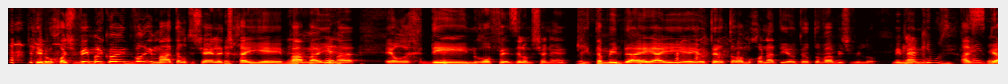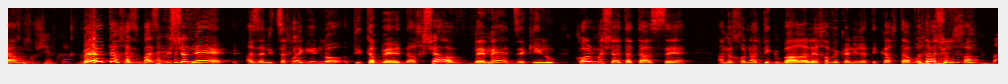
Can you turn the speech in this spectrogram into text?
כאילו חושבים על כל מיני דברים מה אתה רוצה שהילד שלך יהיה פעם האמא עורך דין רופא זה לא משנה כי תמיד ה-AI יהיה יותר טוב המכונה תהיה יותר טובה בשבילו ממנו גם כמוזיקאי אתה גם חושב ככה? בטח אז מה זה משנה אז אני צריך להגיד לו תתאבד עכשיו באמת זה כאילו כל מה שאתה תעשה המכונה תגבר עליך וכנראה תיקח את העבודה שלך. תגבר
